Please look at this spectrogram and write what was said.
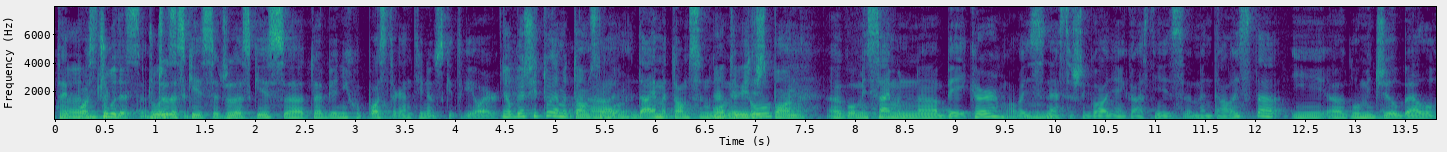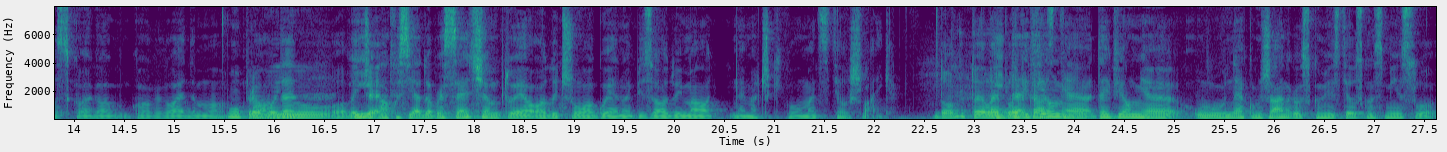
taj uh, poster... Judas, Judas. Judas Kiss, Judas Kiss, uh, to je bio njihov post-Tarantinovski thriller. Jel beš i tu Emma Thompson glumi? Uh, da, Emma Thompson glumi tu. vidiš spona. Uh, glumi Simon uh, Baker, ovaj iz mm. Nestašne godine i kasnije iz Mentalista i uh, glumi Jill Bellows koga, koga gledamo Upravo ovde. i u ovaj I jet. ako se ja dobro sećam, tu je odličnu ulogu u jednu epizodu imao nemački glumac Til Schweiger. Dobro, to je lep, I taj film je, taj film je u nekom žanrovskom i stilskom smislu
